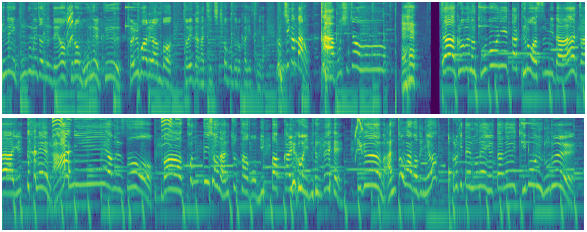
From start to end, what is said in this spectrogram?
굉장히 궁금해졌는데요. 그럼 오늘 그 결과를 한번 저희가 같이 지켜보도록 하겠습니다. 그럼 지금 바로 가보시죠. 에헷. 자 그러면은 두 분이 딱 들어왔습니다 자 일단은 아니 하면서 막 컨디션 안 좋다고 밑밥 깔고 있는데 지금 안 통하거든요 그렇기 때문에 일단은 기본 룰을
